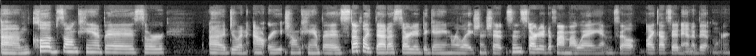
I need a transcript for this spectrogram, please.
um, clubs on campus or uh, doing outreach on campus, stuff like that. I started to gain relationships and started to find my way and felt like I fit in a bit more.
